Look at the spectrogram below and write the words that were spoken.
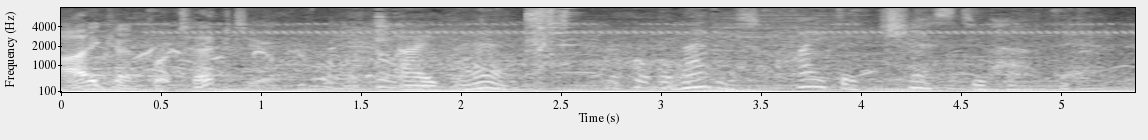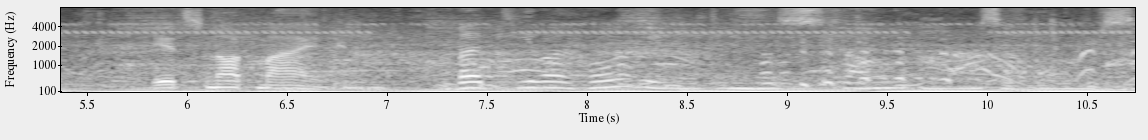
I can protect you. I bet. That is quite a chest you have there. It's not mine. But you are holding it in the strong arms of yours.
